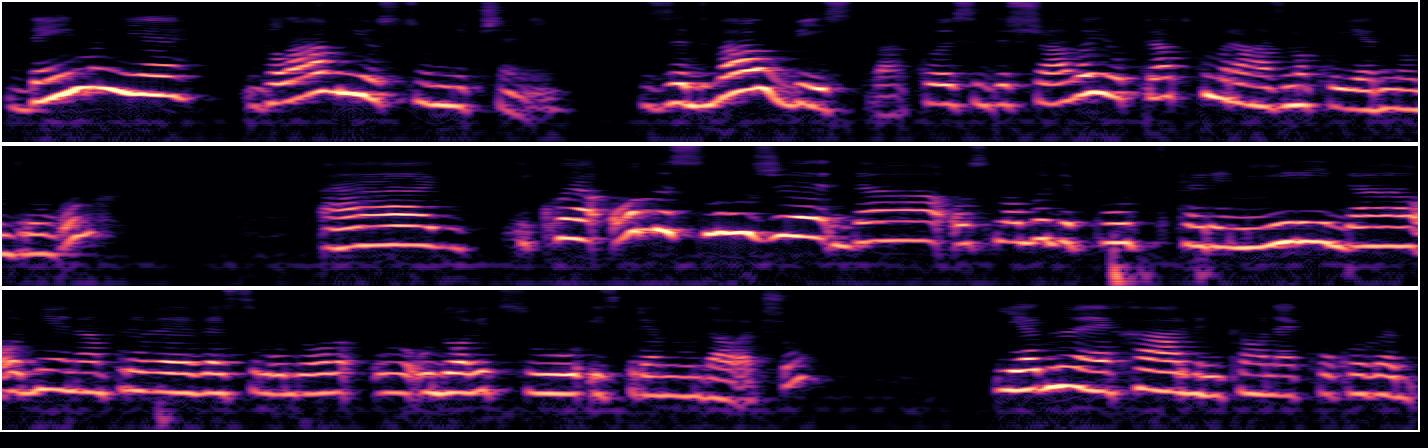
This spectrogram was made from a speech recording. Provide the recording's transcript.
Damon je glavni osumnjičeni za dva ubistva koje se dešavaju u kratkom razmaku jedno od drugog e, i koja oba služe da oslobode put Kareniri da od nje naprave veselu udo, udovicu i spremnu udavaču. Jedno je Harvin kao neko koga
